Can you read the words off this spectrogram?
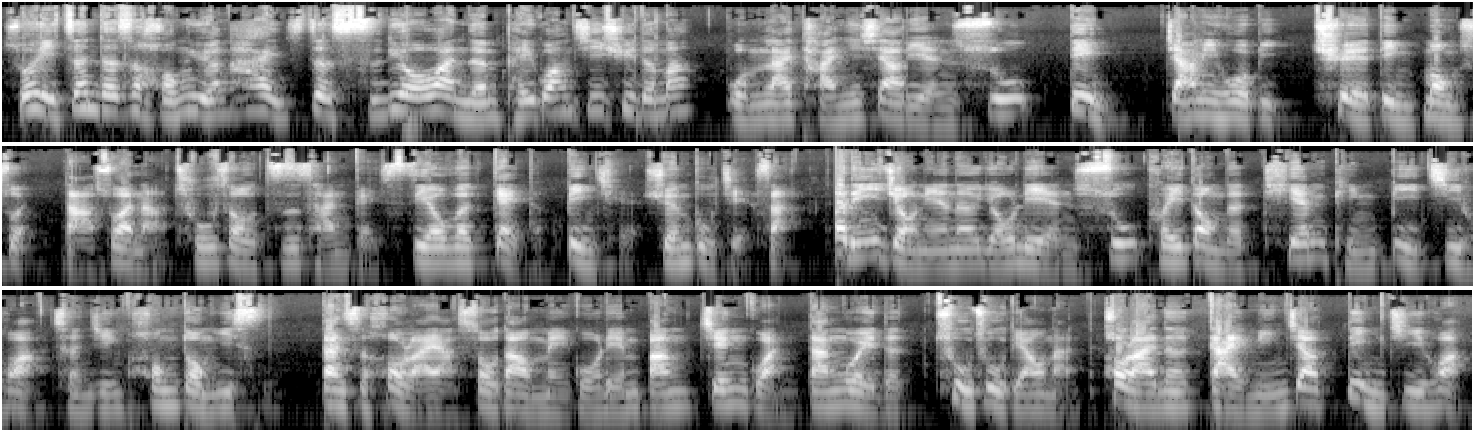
所以真的是宏源害这十六万人赔光积蓄的吗？我们来谈一下脸书定加密货币，确定梦碎，打算啊出售资产给 Silvergate，并且宣布解散。二零一九年呢，由脸书推动的天平币计划曾经轰动一时，但是后来啊受到美国联邦监管单位的处处刁难，后来呢改名叫定计划。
